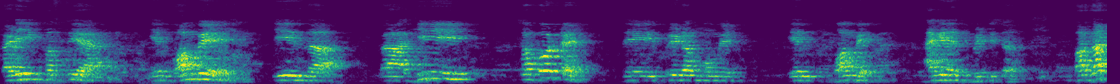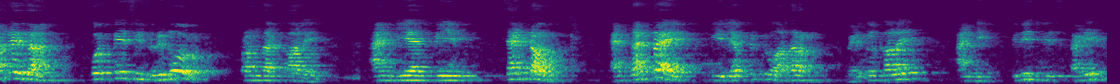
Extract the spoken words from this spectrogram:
studying first year in Bombay, he is uh, uh, he supported the freedom movement in Bombay against Britishers. For that reason, Kutnis is removed from that college and he has been sent out. At that time, he left to other medical college and he finished his studies.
